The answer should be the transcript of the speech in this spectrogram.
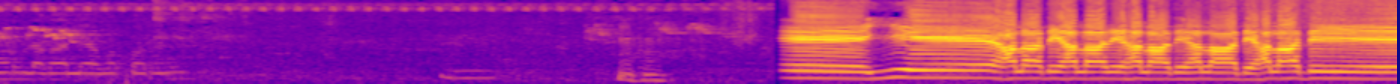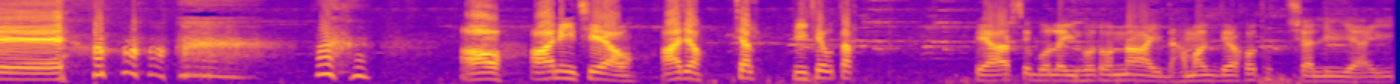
वाड़ू लगा लिया वो करो। ए, ये हला दे हला दे हला दे हला दे हला दे आओ आ नीचे आओ आ जाओ चल नीचे उतर। प्यार से बोला हो तो ना आई धमक दिया हो तो चली आई।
